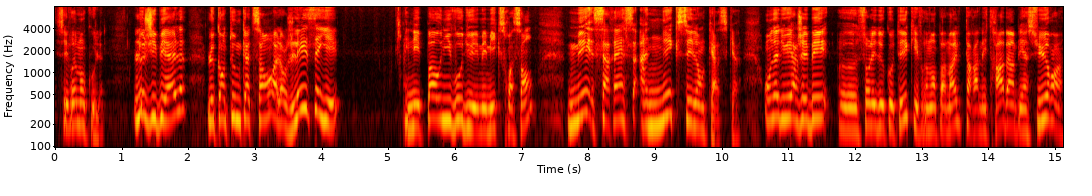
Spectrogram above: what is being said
C'est vraiment cool. Le JBL, le Quantum 400, alors je l'ai essayé. Il n'est pas au niveau du MMX 300, mais ça reste un excellent casque. On a du RGB euh, sur les deux côtés qui est vraiment pas mal, paramétrable hein, bien sûr.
